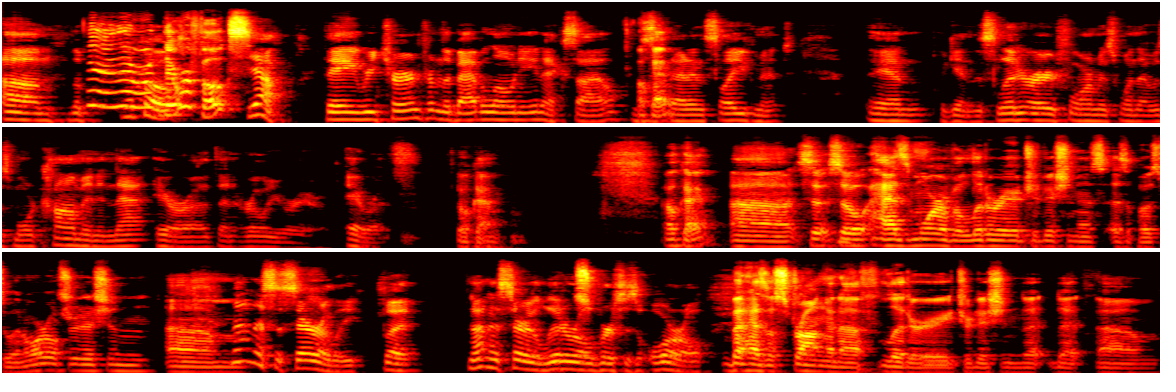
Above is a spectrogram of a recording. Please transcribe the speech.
um, the, Yeah, the there, were, folks, there were folks. yeah, they returned from the Babylonian exile, Okay. that enslavement. And again, this literary form is one that was more common in that era than earlier era, eras. Okay. Okay. Uh, so so has more of a literary tradition as, as opposed to an oral tradition, um, Not necessarily, but not necessarily literal versus oral. but has a strong enough literary tradition that that um,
